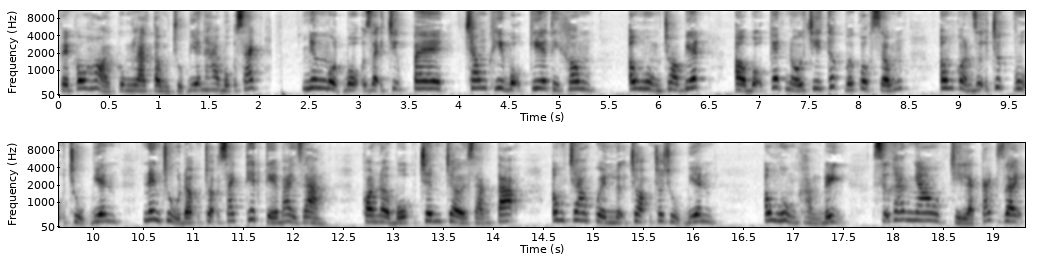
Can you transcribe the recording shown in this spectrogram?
Về câu hỏi cùng là tổng chủ biên hai bộ sách, nhưng một bộ dạy chữ P trong khi bộ kia thì không, ông Hùng cho biết ở bộ kết nối tri thức với cuộc sống, ông còn giữ chức vụ chủ biên nên chủ động chọn sách thiết kế bài giảng. Còn ở bộ chân trời sáng tạo, ông trao quyền lựa chọn cho chủ biên. Ông Hùng khẳng định sự khác nhau chỉ là cách dạy,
